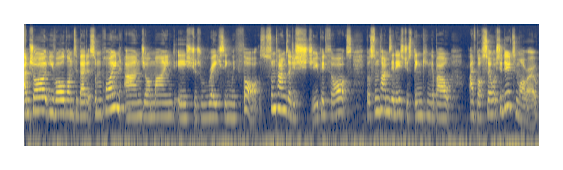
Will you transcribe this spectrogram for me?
I'm sure you've all gone to bed at some point and your mind is just racing with thoughts. Sometimes they're just stupid thoughts, but sometimes it is just thinking about, I've got so much to do tomorrow.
